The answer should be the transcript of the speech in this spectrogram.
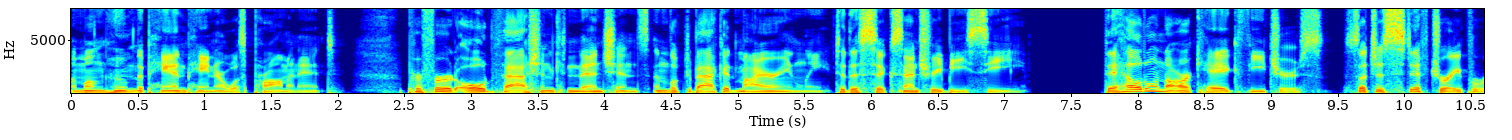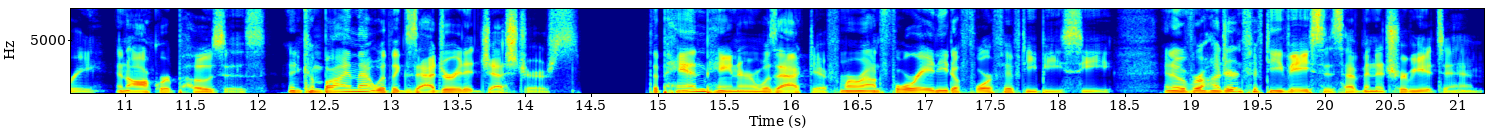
among whom the pan painter was prominent, preferred old fashioned conventions and looked back admiringly to the 6th century BC. They held on to archaic features, such as stiff drapery and awkward poses, and combined that with exaggerated gestures. The pan painter was active from around 480 to 450 BC, and over 150 vases have been attributed to him.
